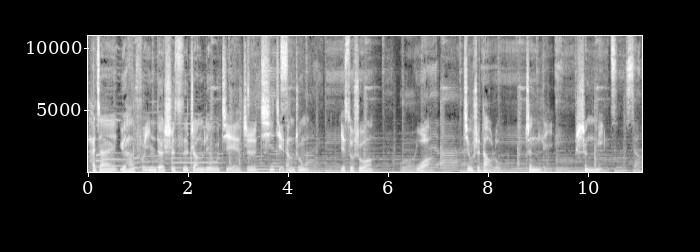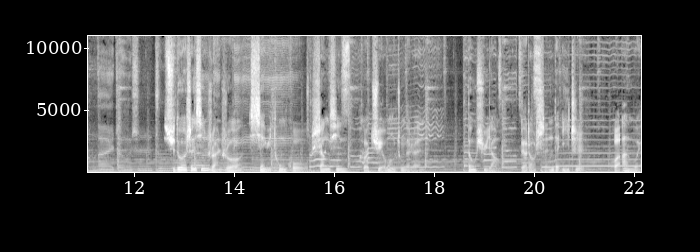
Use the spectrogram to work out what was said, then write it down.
还在约翰福音的十四章六节至七节当中，耶稣说：“我就是道路、真理、生命。”许多身心软弱、陷于痛苦、伤心和绝望中的人，都需要得到神的医治和安慰，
